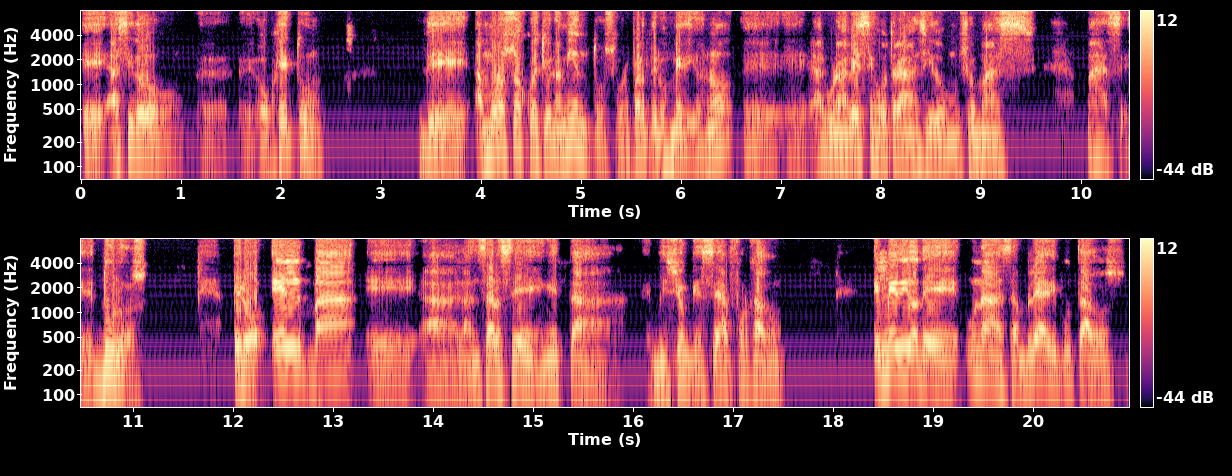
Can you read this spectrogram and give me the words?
eh, ha sido eh, objeto de amorosos cuestionamientos por parte de los medios, ¿no? Eh, eh, algunas veces otras han sido mucho más, más eh, duros. Pero él va a lanzarse en esta misión que se ha forjado en medio de una asamblea de diputados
